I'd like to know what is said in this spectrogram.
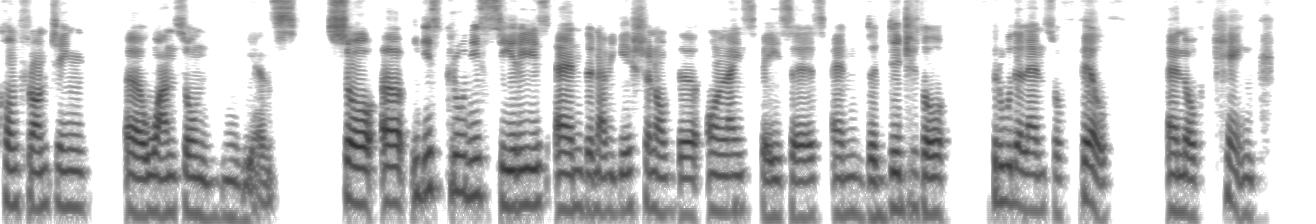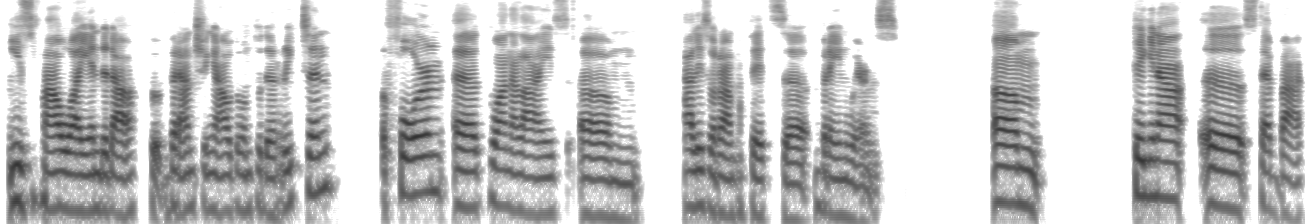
confronting uh, one's own deviance. So uh, it is through this series and the navigation of the online spaces and the digital through the lens of filth and of kink is how I ended up branching out onto the written form uh, to analyze um, Alison Rumfitt's uh, Brainwyrms. Um, taking a uh, step back,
